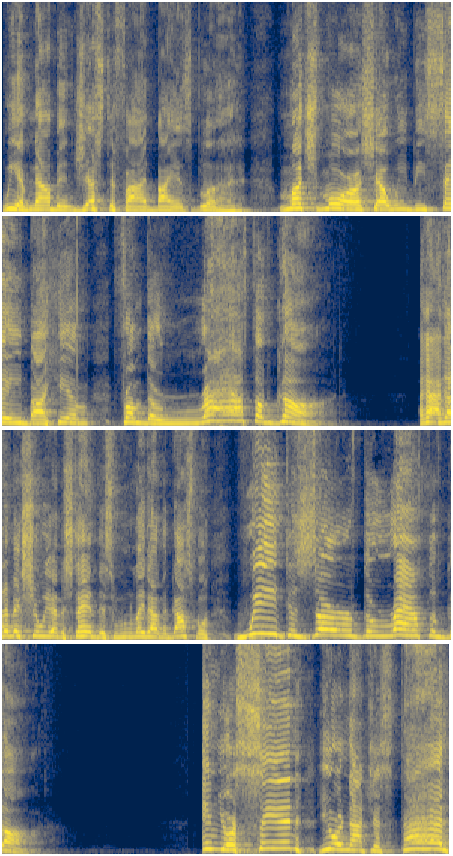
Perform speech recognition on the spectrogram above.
we have now been justified by his blood. Much more shall we be saved by him from the wrath of God. I got, I got to make sure we understand this when we lay down the gospel. We deserve the wrath of God. In your sin, you are not just bad,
